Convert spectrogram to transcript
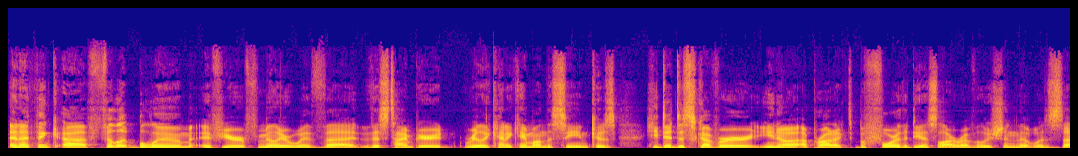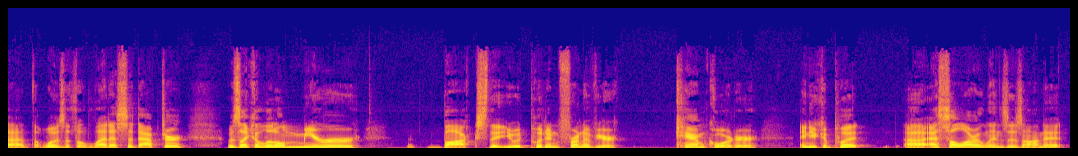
And I think uh, Philip Bloom, if you're familiar with uh, this time period, really kind of came on the scene because he did discover, you know, a product before the DSLR revolution that was uh, what was it, the Letus adapter? It was like a little mirror box that you would put in front of your camcorder, and you could put uh, SLR lenses on it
